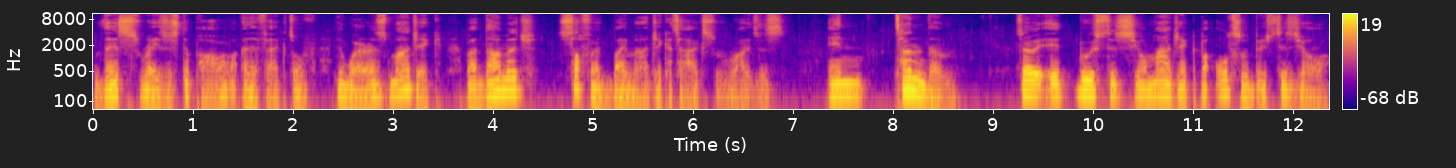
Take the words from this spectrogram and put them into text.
this raises the power and effect of the wearer's magic, but damage suffered by magic attacks rises in tandem. So it boosts your magic, but also boosts your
